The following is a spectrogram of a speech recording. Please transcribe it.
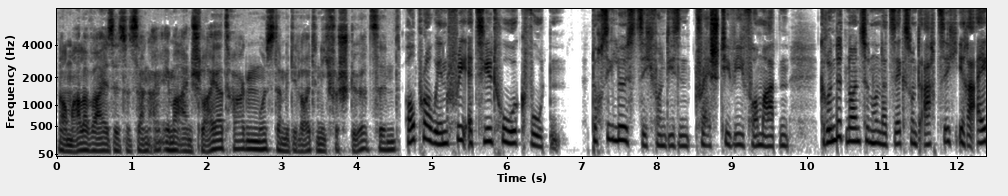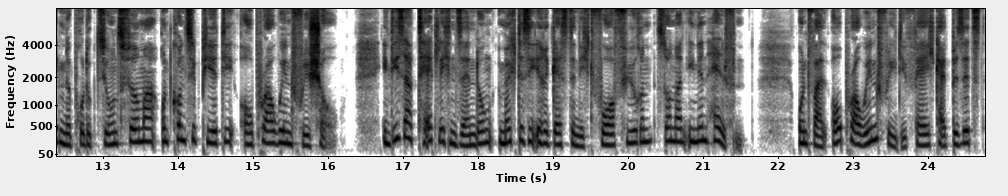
normalerweise sozusagen immer einen Schleier tragen muss, damit die Leute nicht verstört sind. Oprah Winfrey erzielt hohe Quoten. Doch sie löst sich von diesen Trash-TV-Formaten, gründet 1986 ihre eigene Produktionsfirma und konzipiert die Oprah Winfrey Show. In dieser täglichen Sendung möchte sie ihre Gäste nicht vorführen, sondern ihnen helfen. Und weil Oprah Winfrey die Fähigkeit besitzt,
